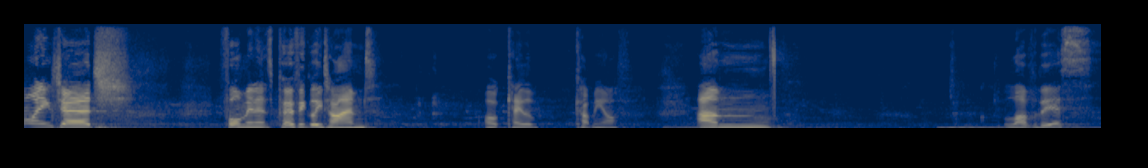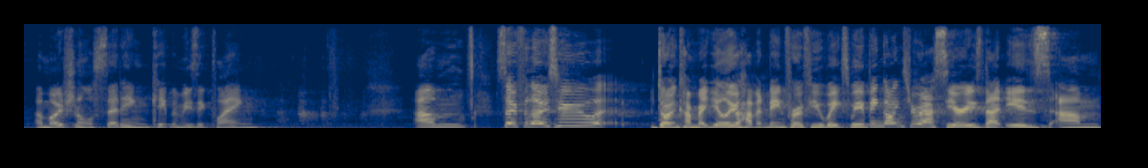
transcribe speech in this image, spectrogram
Good morning, church. Four minutes, perfectly timed. Oh, Caleb, cut me off. Um, love this emotional setting. Keep the music playing. Um, so, for those who don't come regularly or haven't been for a few weeks, we've been going through our series that is um,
